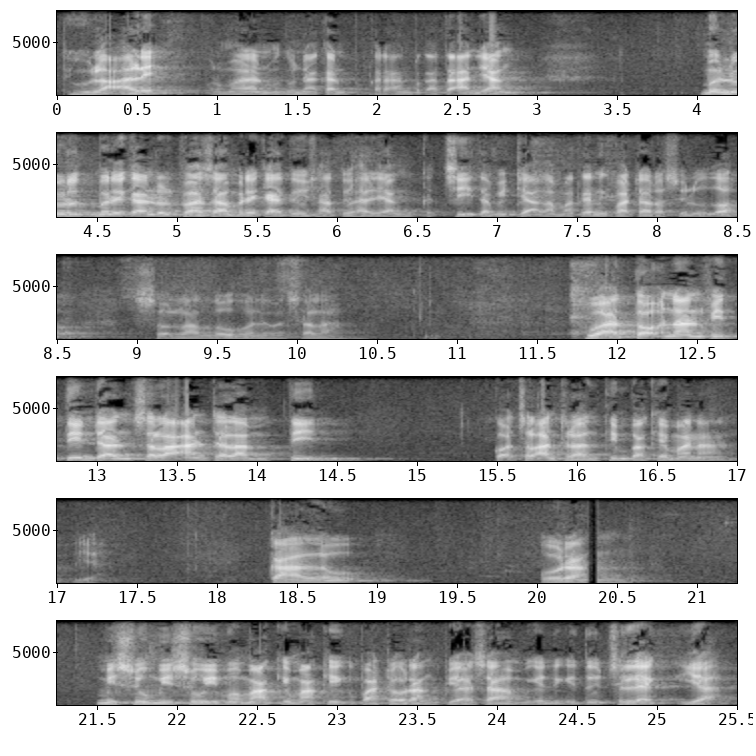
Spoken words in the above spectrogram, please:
Diulak-alik, permainan menggunakan perkataan-perkataan yang menurut mereka menurut bahasa mereka itu satu hal yang keji tapi dialamatkan kepada Rasulullah Shallallahu alaihi wasallam. Wa ta'nan fitin dan celaan dalam din. Kok celaan dalam din bagaimana? Ya. Kalau orang misu-misui memaki-maki kepada orang biasa mungkin itu jelek ya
